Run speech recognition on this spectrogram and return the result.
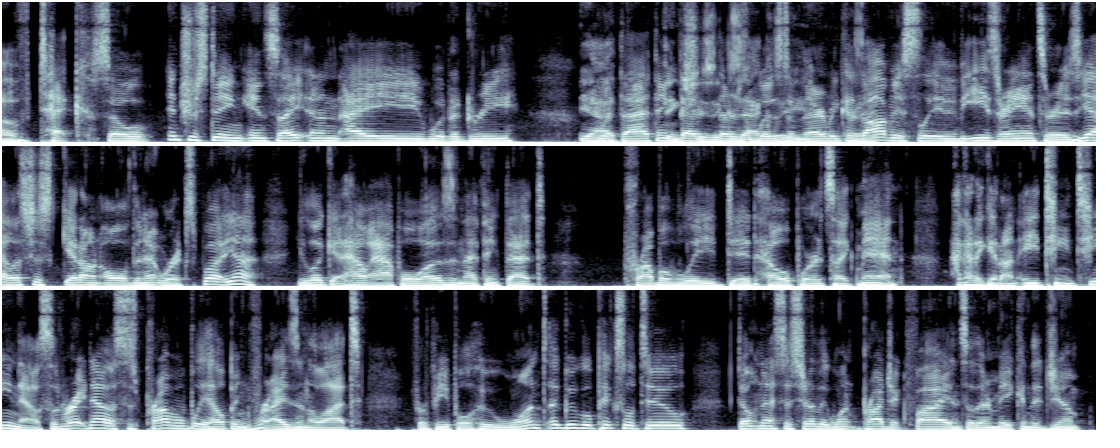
of tech. So interesting insight, and I would agree Yeah, with that. I think, think that there's exactly wisdom there because right. obviously the easier answer is yeah, let's just get on all of the networks. But yeah, you look at how Apple was, and I think that probably did help. Where it's like, man, I got to get on AT and T now. So right now, this is probably helping Verizon a lot for people who want a Google Pixel 2, don't necessarily want Project Fi, and so they're making the jump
